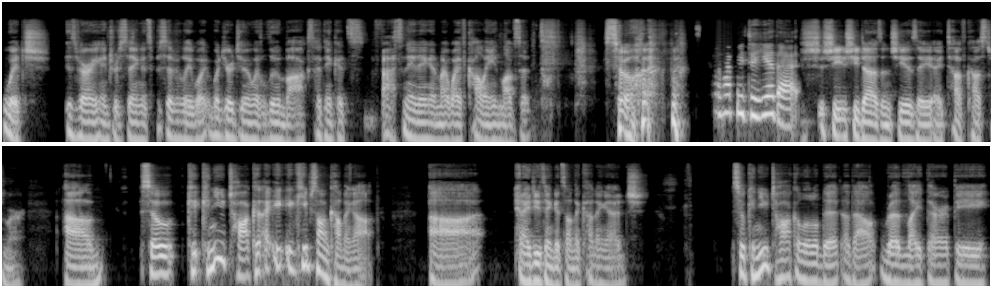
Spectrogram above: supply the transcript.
which is very interesting and specifically what, what you're doing with LUMEBOX. I think it's fascinating and my wife Colleen loves it. so so happy to hear that. She she does and she is a, a tough customer. Um, so c- can you talk it, it, keeps on coming up. Uh, and I do think it's on the cutting edge. So can you talk a little bit about red light therapy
